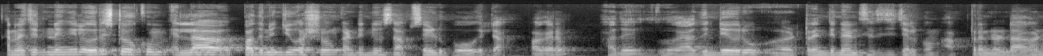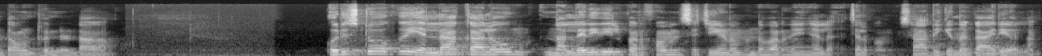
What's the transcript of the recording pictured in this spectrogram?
കാരണം വെച്ചിട്ടുണ്ടെങ്കിൽ ഒരു സ്റ്റോക്കും എല്ലാ പതിനഞ്ച് വർഷവും കണ്ടിന്യൂസ് അപ്സൈഡ് പോകില്ല. പകരം അത് അതിന്റെ ഒരു ട്രെൻഡിനനുസരിച്ച് ചിലപ്പം അപ് ട്രെൻഡ് ഉണ്ടാകാം ഡൗൺ ട്രെൻഡ് ഉണ്ടാകാം. ഒരു സ്റ്റോക്ക് എല്ലാ കാലവും നല്ല രീതിയിൽ പെർഫോമൻസ് ചെയ്യണം എന്ന് പറഞ്ഞു കഴിഞ്ഞാൽ ചിലപ്പം സാധിക്കുന്ന കാര്യമല്ല.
